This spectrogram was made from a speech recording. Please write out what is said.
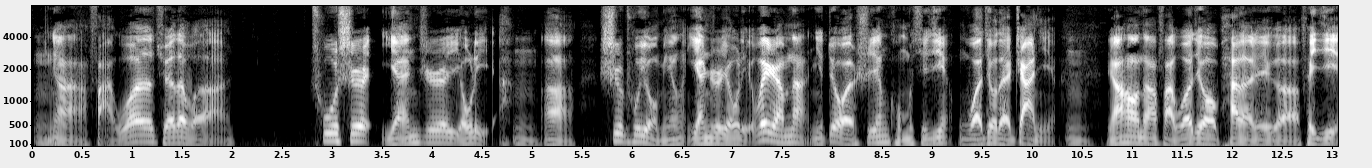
嗯啊，法国觉得我出师言之有理啊，嗯啊，师出有名，言之有理。为什么呢？你对我实行恐怖袭击，我就得炸你。嗯然后呢，法国就派了这个飞机，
